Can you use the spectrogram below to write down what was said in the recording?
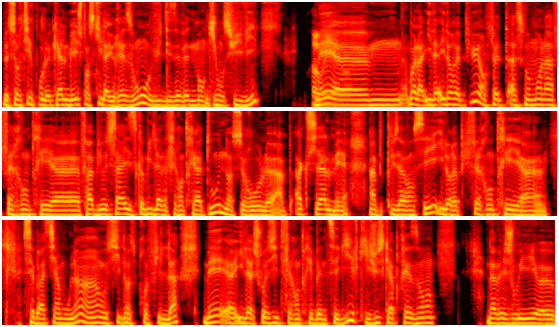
le sortir pour le calmer. Je pense qu'il a eu raison au vu des événements qui ont suivi. Ah Mais euh, voilà, il, il, aurait pu en fait à ce moment-là faire rentrer euh, Fabio Saiz comme il l'avait fait rentrer à Toon dans ce rôle un peu axial mais un peu plus avancé. Il aurait pu faire rentrer euh, Sébastien Moulin hein, aussi dans ce profil-là, mais il a choisi de faire rentrer Ben Seguir qui jusqu'à présent n'avait joué euh,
